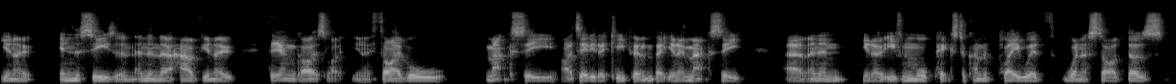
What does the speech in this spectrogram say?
you know in the season and then they'll have you know the young guys like you know Thybulle, Maxey. Ideally, they keep him, but you know Maxey, uh, and then you know even more picks to kind of play with when a star does,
